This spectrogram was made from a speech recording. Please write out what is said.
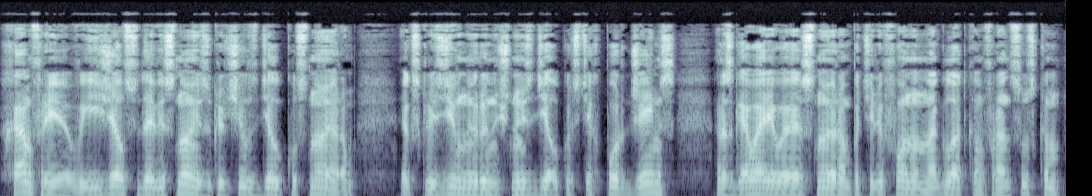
Хамфри выезжал сюда весной и заключил сделку с Нойером, эксклюзивную рыночную сделку. С тех пор Джеймс, разговаривая с Нойером по телефону на гладком французском,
